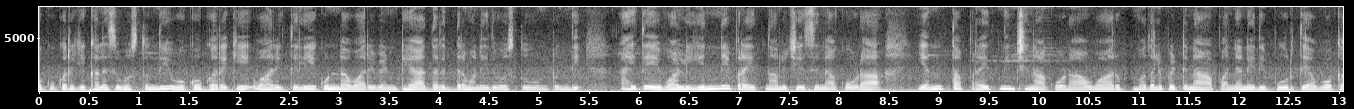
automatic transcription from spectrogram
ఒక్కొక్కరికి కలిసి వస్తుంది ఒక్కొక్కరికి వారికి తెలియకుండా వారి వెంటే ఆ దరిద్రం అనేది వస్తూ ఉంటుంది. అయితే వాళ్ళు ఎన్ని ప్రయత్నాలు చేసినా కూడా ఎంత ప్రయత్నించినా కూడా వారు మొదలుపెట్టిన ఆ పని అనేది పూర్తి అవ్వక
